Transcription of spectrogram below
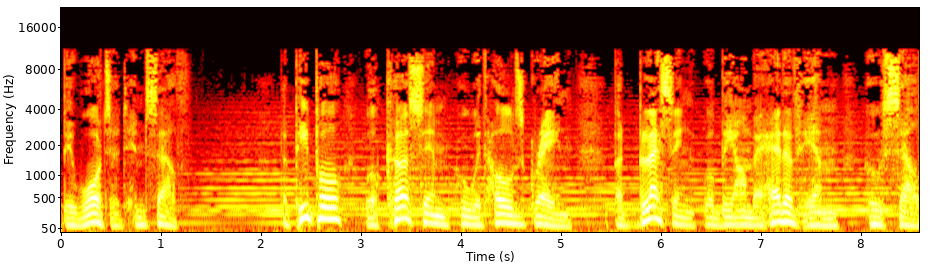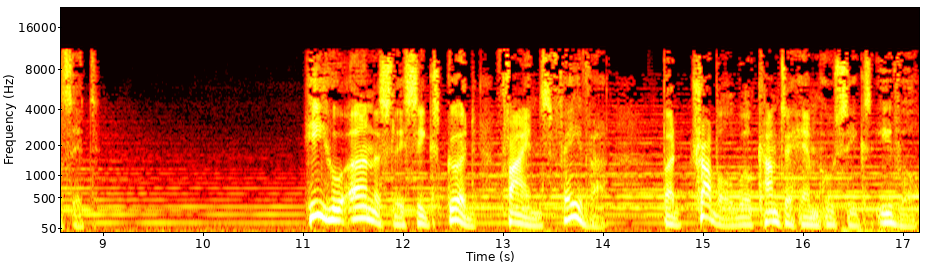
be watered himself. The people will curse him who withholds grain, but blessing will be on the head of him who sells it. He who earnestly seeks good finds favor, but trouble will come to him who seeks evil.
